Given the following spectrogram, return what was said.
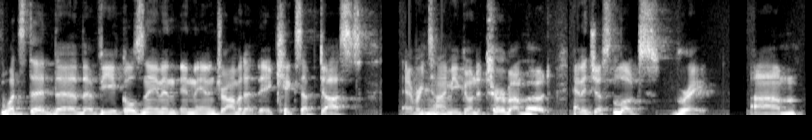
what's the the the vehicle's name in, in Andromeda? It kicks up dust every mm-hmm. time you go into turbo mode. And it just looks great. Um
